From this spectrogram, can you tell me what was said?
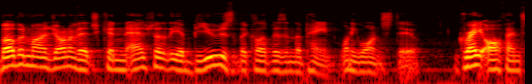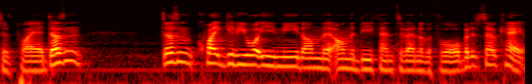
Boban Marjanovic can absolutely abuse the Clippers in the paint when he wants to. Great offensive player. Doesn't doesn't quite give you what you need on the on the defensive end of the floor, but it's okay.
